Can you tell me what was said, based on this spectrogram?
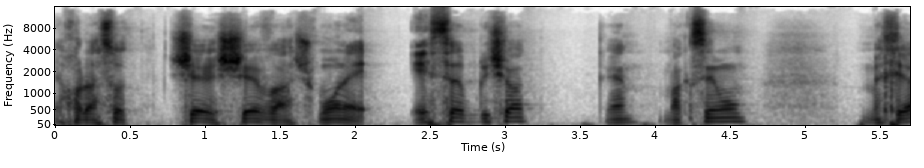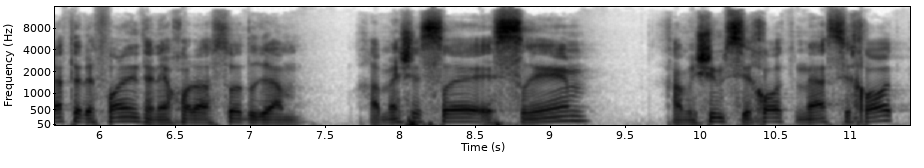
אני יכול לעשות שש, שבע, שמונה, עשר פגישות, כן, מקסימום. מכירה טלפונית אני יכול לעשות גם 15, 20, 50 שיחות, 100 שיחות,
